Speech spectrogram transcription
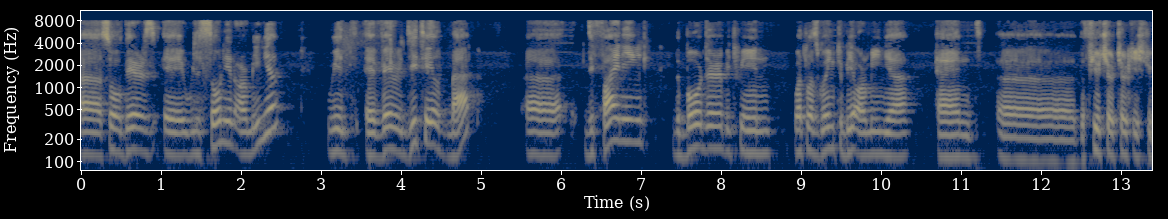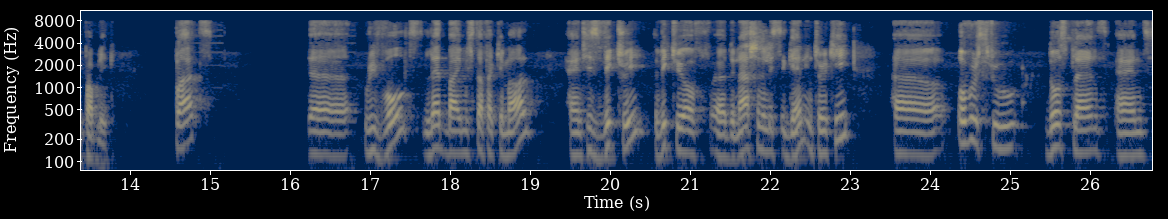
Uh, so there's a Wilsonian Armenia with a very detailed map uh, defining the border between what was going to be Armenia and uh, the future Turkish Republic. But the revolt led by Mustafa Kemal and his victory, the victory of uh, the nationalists again in Turkey, uh, overthrew those plans and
